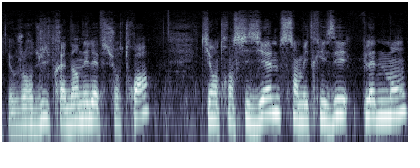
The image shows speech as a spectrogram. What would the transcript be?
Il y a aujourd'hui près d'un élève sur trois qui entre en sixième sans maîtriser pleinement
